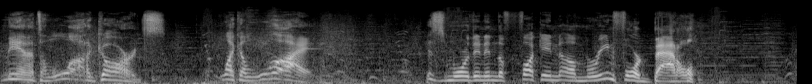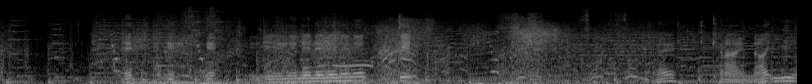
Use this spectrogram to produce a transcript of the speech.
Man, that's a lot of guards. Like a lot. This is more than in the fucking uh, Marineford battle. Okay, can I not use...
